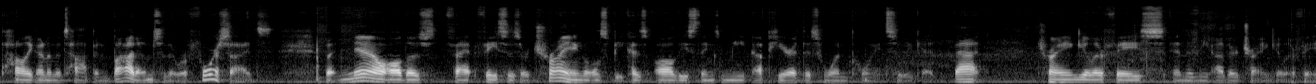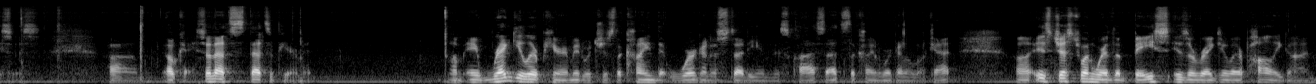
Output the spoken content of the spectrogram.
polygon on the top and bottom, so there were four sides. But now all those faces are triangles because all these things meet up here at this one point. So we get that triangular face and then the other triangular faces. Um, okay, so that's that's a pyramid. Um, a regular pyramid, which is the kind that we're going to study in this class, that's the kind we're going to look at, uh, is just one where the base is a regular polygon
